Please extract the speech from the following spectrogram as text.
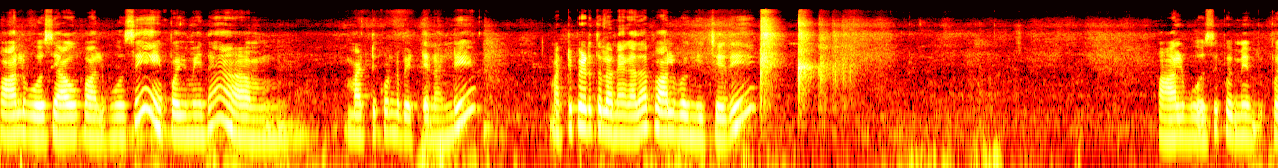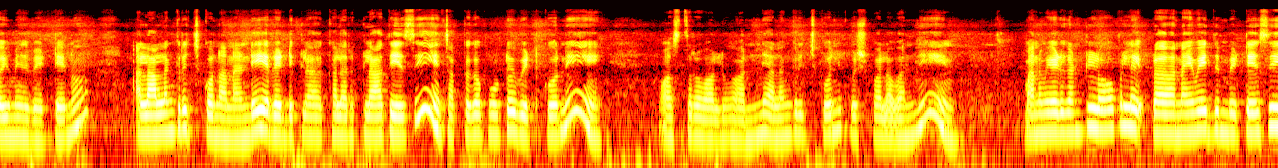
పాలు పోసి ఆవు పాలు పోసి పొయ్యి మీద మట్టి కుండ పెట్టానండి. మట్టి పెడతలోనే కదా పాలు పొంగిచ్చేది. పాలు పోసి పొయ్యి మీద పొయ్యి మీద పెట్టాను. అలా అలంకరించుకున్నానండి. రెడ్ క్లా కలర్ క్లాత్ వేసి చక్కగా ఫోటో పెట్టుకొని వస్త్రాలు అన్నీ అలంకరించుకొని పుష్పాలు అవన్నీ మనం ఏడు గంటల లోపలే నైవేద్యం పెట్టేసి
